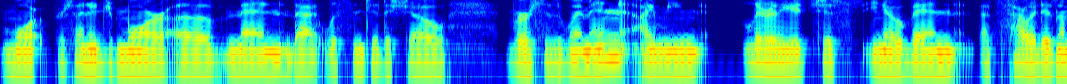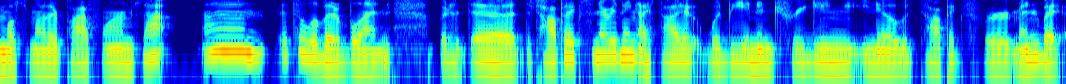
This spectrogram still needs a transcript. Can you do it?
more percentage more of men that listen to the show versus women. I mean, literally, it's just you know been that's how it is on most of my other platforms. Not um, it's a little bit of blend, but the the topics and everything, I thought it would be an intriguing, you know, topics for men. But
